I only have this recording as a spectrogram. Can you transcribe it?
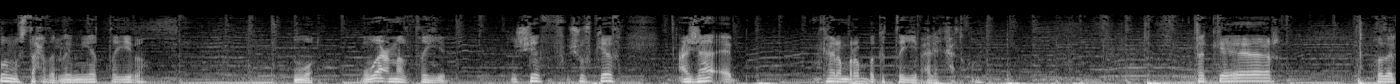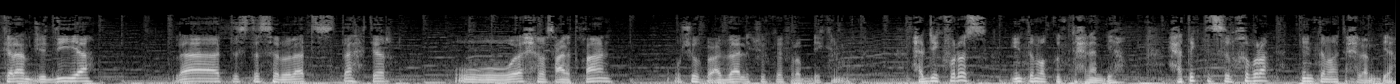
كن مستحضر للنية الطيبة و... واعمل طيب. وشوف شوف كيف عجائب كرم ربك الطيب عليك حتكون. فكر خذ الكلام بجدية لا تستسهل ولا تستهتر. واحرص على الاتقان وشوف بعد ذلك شوف كيف ربي يكرمك. حتجيك فرص انت ما كنت تحلم بها. حتكتسب خبرة انت ما تحلم بها.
